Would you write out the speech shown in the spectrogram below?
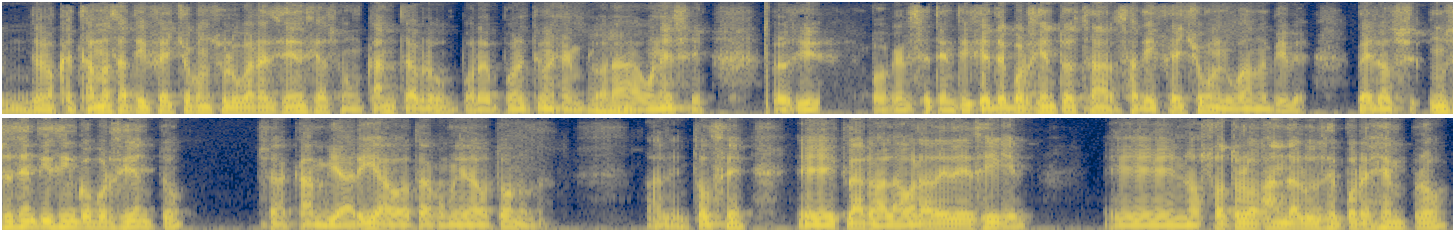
de los que están más satisfechos con su lugar de residencia son cántabros, por ponerte un ejemplo, aragoneses, pero sí, porque el 77% está satisfecho con el lugar donde vive, pero un 65%, o sea, cambiaría a otra comunidad autónoma. ¿vale? Entonces, eh, claro, a la hora de decir, eh, nosotros los andaluces, por ejemplo,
